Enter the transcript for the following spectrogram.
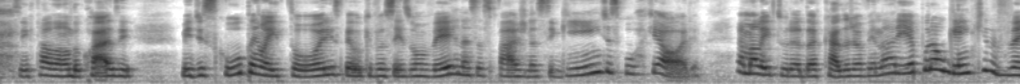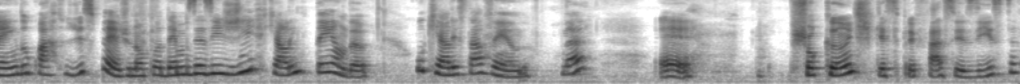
assim, falando quase me desculpem, leitores, pelo que vocês vão ver nessas páginas seguintes, porque olha, é uma leitura da Casa de Alvenaria por alguém que vem do quarto de despejo. Não podemos exigir que ela entenda o que ela está vendo, né? É chocante que esse prefácio exista.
